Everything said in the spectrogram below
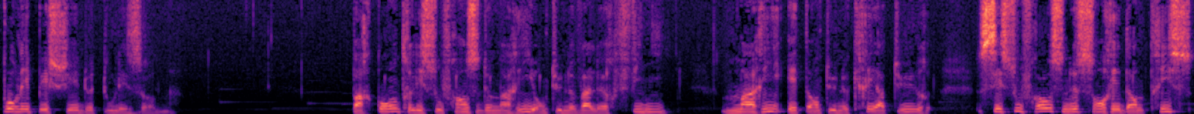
pour les péchés de tous les hommes. Par contre, les souffrances de Marie ont une valeur finie. Marie étant une créature, ses souffrances ne sont rédemptrices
